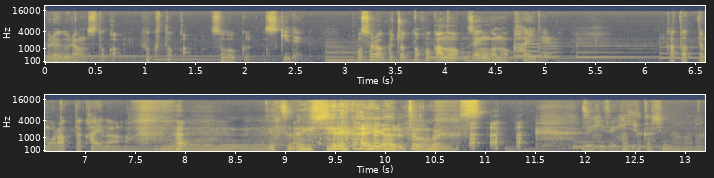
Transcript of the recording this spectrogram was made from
フレグランスとか服とかすごく好きでおそらくちょっと他の前後の回で語ってもらった回が熱弁してる回があると思います。ぜひぜひ恥ずかしながら。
